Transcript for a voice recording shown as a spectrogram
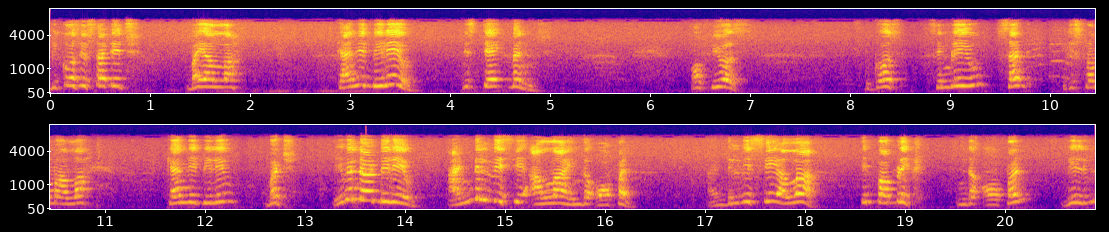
because you said it by Allah can we believe this statement of yours? Because simply you said it is from Allah. Can we believe? But we will not believe until we see Allah in the open. Until we see Allah in public in the open we will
